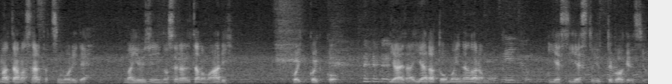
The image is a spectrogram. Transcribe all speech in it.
まあ騙されたつもりで、まあ、友人に乗せられたのもありこう一個一個 嫌だ嫌だと思いながらもイエスイエスと言っていくわけですよ。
